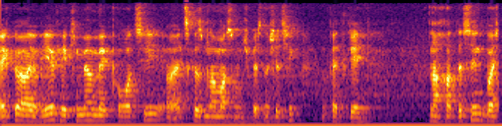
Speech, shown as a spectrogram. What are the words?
մեկը, այո, եւ Հեքիմյան 1 փողոցի այդ սկզբնամասում, ինչպես նշեցիք, պետք է նախատեսենք, բայց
